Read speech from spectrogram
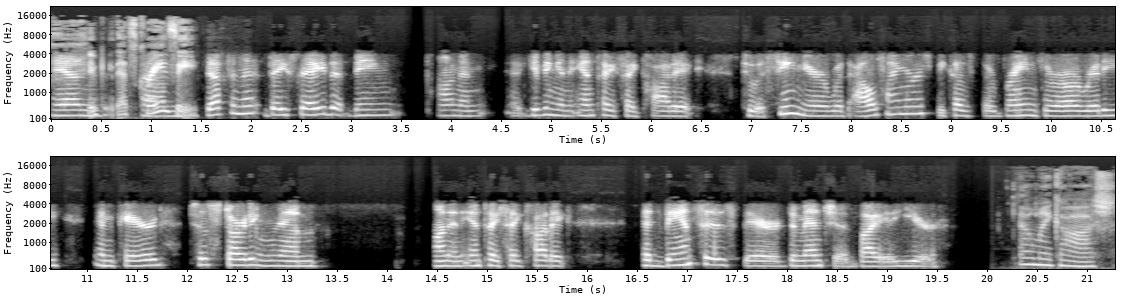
And that's crazy. Um, definite. They say that being on an, giving an antipsychotic to a senior with Alzheimer's because their brains are already impaired, just starting them on an antipsychotic advances their dementia by a year. Oh my gosh.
